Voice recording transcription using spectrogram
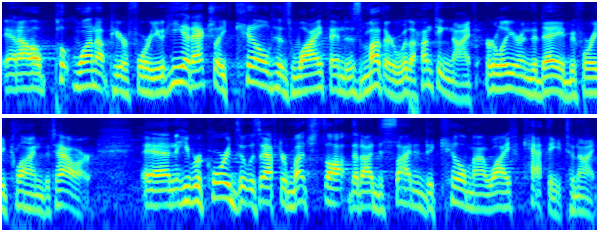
And I'll put one up here for you. He had actually killed his wife and his mother with a hunting knife earlier in the day before he climbed the tower. And he records it was after much thought that I decided to kill my wife, Kathy, tonight.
